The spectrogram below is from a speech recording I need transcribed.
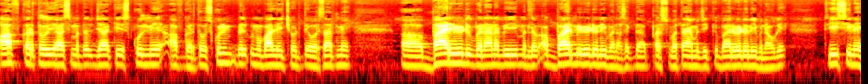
ऑफ़ करते हो यहाँ से मतलब जाके स्कूल में ऑफ़ करते हो। स्कूल में बिल्कुल मोबाइल नहीं छोड़ते और साथ में बाहर वीडियो बनाना भी मतलब अब बाहर में वीडियो नहीं बना सकता। परसों बताया मुझे कि बाहर वीडियो नहीं बनाओगे। तो इसी ने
